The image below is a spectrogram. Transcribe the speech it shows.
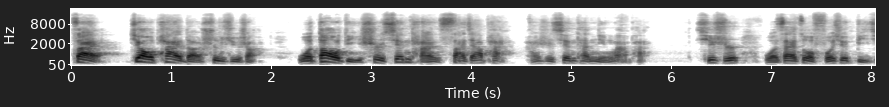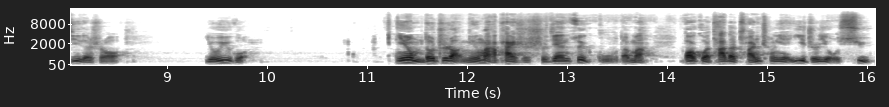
在教派的顺序上，我到底是先谈萨迦派？还是先谈宁玛派。其实我在做佛学笔记的时候犹豫过，因为我们都知道宁玛派是时间最古的嘛，包括它的传承也一直有序，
